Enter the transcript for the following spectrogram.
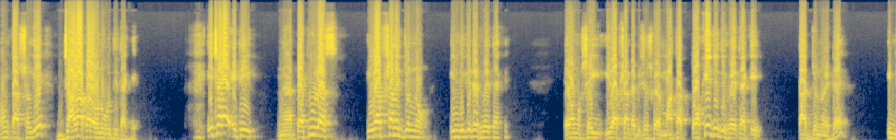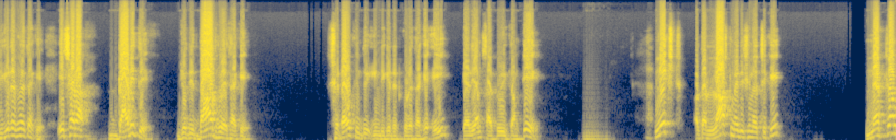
এবং তার সঙ্গে জ্বালা করা অনুভূতি থাকে। এছাড়া এটি প্যাপুলাস ইরাপশনের জন্য ইন্ডিকেটেড হয়ে থাকে এবং সেই ইরাপশনটা বিশেষ করে মাথার ত্বকে যদি হয়ে থাকে, তার জন্য এটা ইন্ডিকেটেড হয়ে থাকে। এছাড়া দাড়িতে যদি দাঁত হয়ে থাকে সেটাও কিন্তু ইন্ডিকেটেড করে থাকে এই গ্যালিয়াম সালফিউরিকামকে নেক্সট অর্থাৎ লাস্ট মেডিসিন হচ্ছে কি? Natrum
